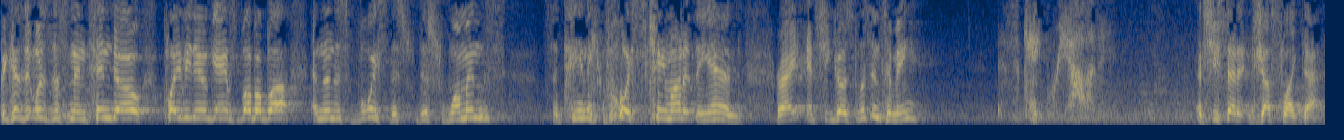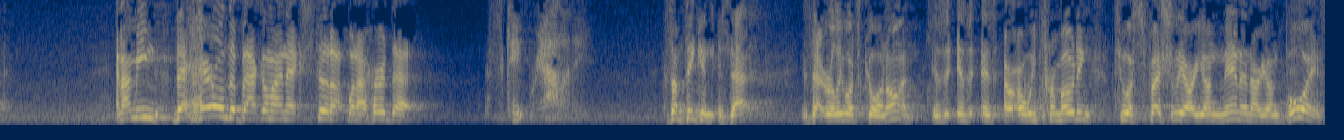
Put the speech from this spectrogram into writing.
Because it was this Nintendo, play video games, blah, blah, blah. And then this voice, this, this woman's satanic voice came on at the end, right? And she goes, listen to me, escape reality. And she said it just like that. And I mean, the hair on the back of my neck stood up when I heard that escape reality. Because I'm thinking, is that is that really what's going on? Is, is, is, are we promoting to especially our young men and our young boys?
